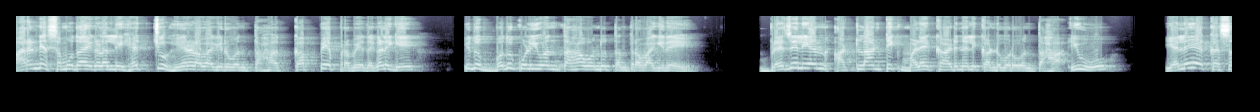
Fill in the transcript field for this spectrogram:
ಅರಣ್ಯ ಸಮುದಾಯಗಳಲ್ಲಿ ಹೆಚ್ಚು ಹೇರಳವಾಗಿರುವಂತಹ ಕಪ್ಪೆ ಪ್ರಭೇದಗಳಿಗೆ ಇದು ಬದುಕುಳಿಯುವಂತಹ ಒಂದು ತಂತ್ರವಾಗಿದೆ. ಬ್ರೆಜಿಲಿಯನ್ ಅಟ್ಲಾಂಟಿಕ್ ಮಳೆಕಾಡಿನಲ್ಲಿ ಕಂಡುಬರುವಂತಹ ಇವು ಎಲೆಯ ಕಸ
